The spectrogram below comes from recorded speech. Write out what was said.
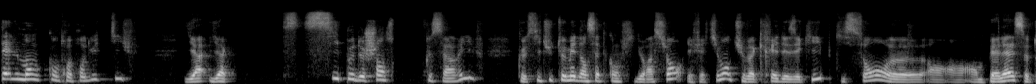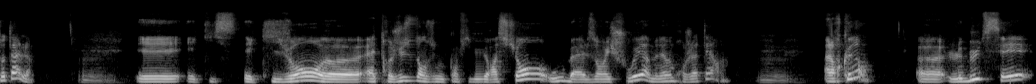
tellement contre-productif. Il y, a, si peu de chances que ça arrive que si tu te mets dans cette configuration, effectivement, tu vas créer des équipes qui sont euh, en, PLS total. Hmm. Et, qui, vont euh, être juste dans une configuration où bah, elles ont échoué à mener un projet à terme. Hmm. Alors que non. Euh, le but, c'est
